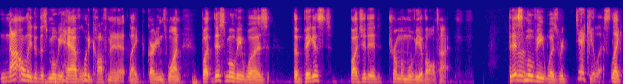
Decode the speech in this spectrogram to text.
not only did this movie have Lloyd Kaufman in it, like Guardians One, but this movie was the biggest budgeted Troma movie of all time. This Hmm. movie was ridiculous. Like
